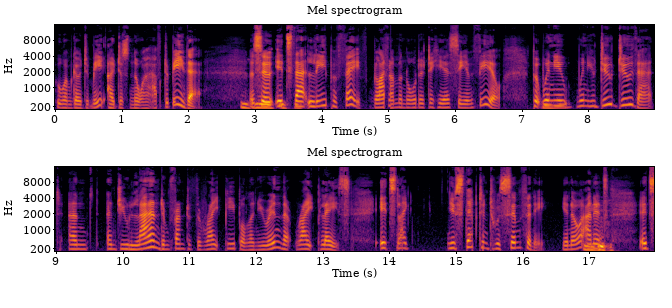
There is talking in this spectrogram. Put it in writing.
who I'm going to meet. I just know I have to be there. Mm-hmm. And so it's that leap of faith, blind in order to hear, see, and feel. But when mm-hmm. you when you do do that, and and you land in front of the right people, and you're in that right place, it's like you've stepped into a symphony you know, and it's mm-hmm. it's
